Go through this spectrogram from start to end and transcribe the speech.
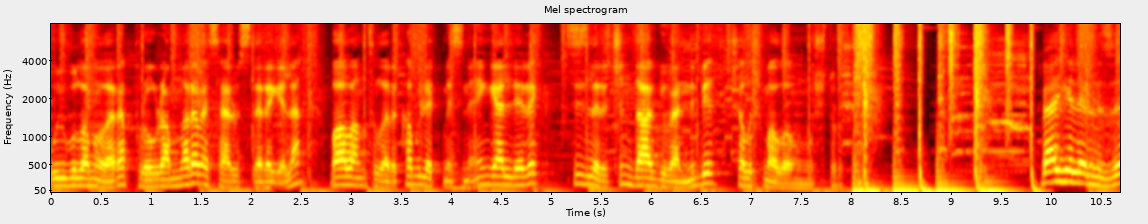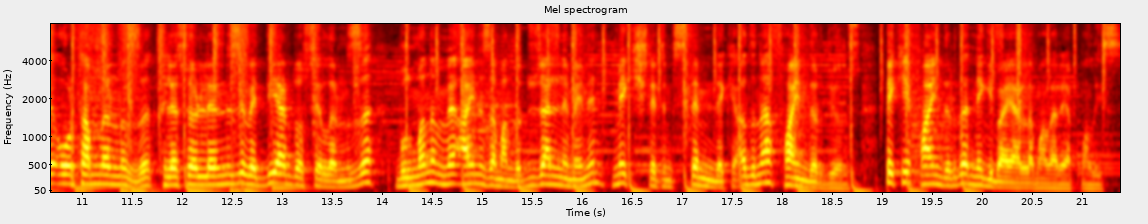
uygulamalara, programlara ve servislere gelen bağlantıları kabul etmesini engelleyerek sizler için daha güvenli bir çalışma alanı oluşturur. Belgelerinizi, ortamlarınızı, klasörlerinizi ve diğer dosyalarınızı bulmanın ve aynı zamanda düzenlemenin Mac işletim sistemindeki adına Finder diyoruz. Peki Finder'da ne gibi ayarlamalar yapmalıyız?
